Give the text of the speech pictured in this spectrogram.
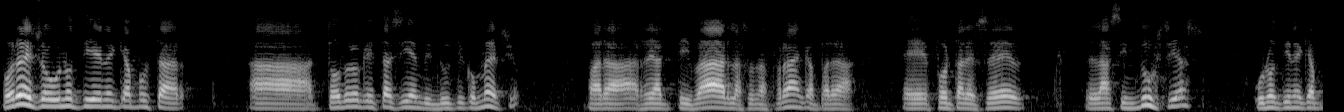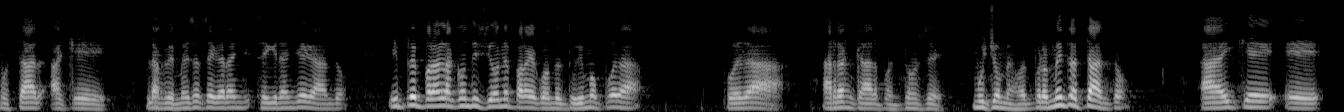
Por eso uno tiene que apostar a todo lo que está haciendo industria y comercio para reactivar la zona franca, para eh, fortalecer las industrias uno tiene que apostar a que las remesas seguirán, seguirán llegando y preparar las condiciones para que cuando el turismo pueda, pueda arrancar, pues entonces mucho mejor. Pero mientras tanto, hay que eh,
